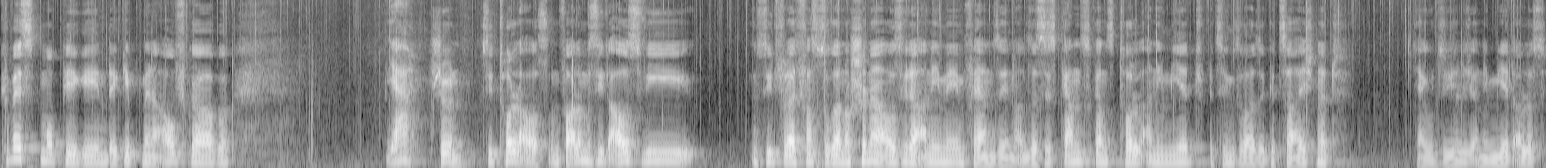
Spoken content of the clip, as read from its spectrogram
Quest-Mob hier gehen, der gibt mir eine Aufgabe. Ja, schön. Sieht toll aus. Und vor allem es sieht aus wie, es sieht vielleicht fast sogar noch schöner aus wie der Anime im Fernsehen. Also es ist ganz, ganz toll animiert bzw. gezeichnet. Ja gut, sicherlich animiert alles.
